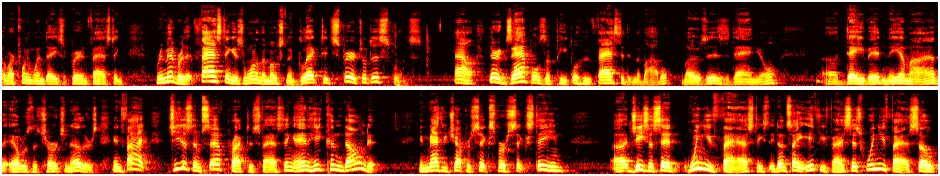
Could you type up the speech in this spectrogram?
of our 21 days of prayer and fasting, remember that fasting is one of the most neglected spiritual disciplines. Now, there are examples of people who fasted in the Bible Moses, Daniel, uh, David, Nehemiah, the elders of the church, and others. In fact, Jesus himself practiced fasting and he condoned it. In Matthew chapter 6, verse 16, uh, Jesus said, When you fast, he, he doesn't say if you fast, he says when you fast. So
